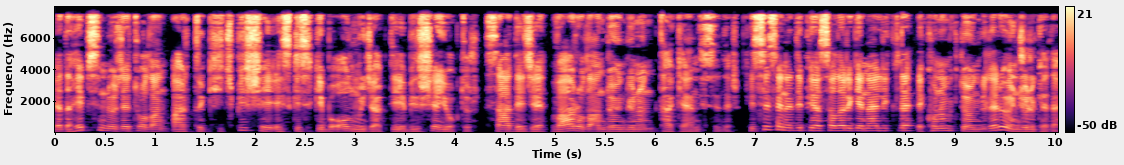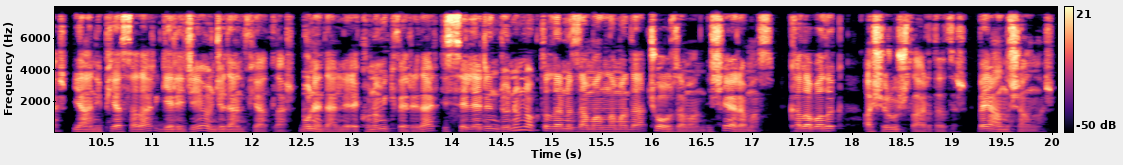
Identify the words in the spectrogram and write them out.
ya da hepsinin özeti olan artık hiçbir şey eskisi gibi olmayacak diye bir şey yoktur. Sadece var olan döngünün ta kendisidir. Hisse senedi piyasaları genellikle ekonomik döngülere öncülük eder. Yani piyasalar geleceği önceden fiyatlar. Bu nedenle ekonomik veriler hisselerin dönüm noktalarını zamanlamada çoğu zaman işe yaramaz. Kalabalık aşırı uçlardadır ve yanlış anlar.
